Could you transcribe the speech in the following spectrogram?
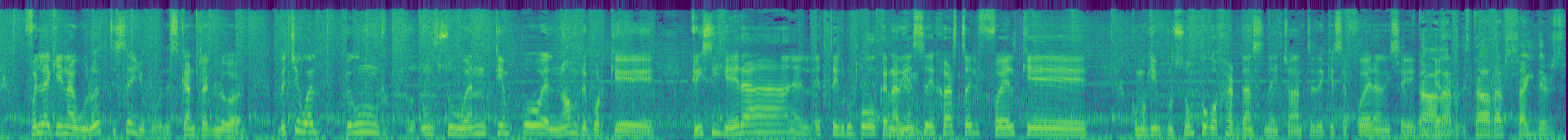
fue la que inauguró este sello de Scantrack Global. De hecho, igual pegó un, un- su buen tiempo el nombre porque Crisis era el- este grupo canadiense de hardstyle, fue el que como que impulsó un poco Hard Dance Nation antes de que se fueran y se Estaba, cambiaran. Estaba Darksiders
